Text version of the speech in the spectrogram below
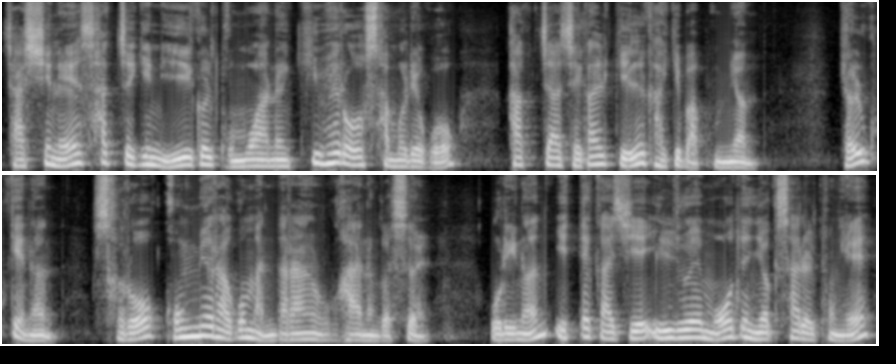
자신의 사적인 이익을 도모하는 기회로 삼으려고 각자 제 갈 길 가기 바쁘면 결국에는 서로 공멸하고 만다라고 하는 것을 우리는 이때까지의 인류의 모든 역사를 통해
